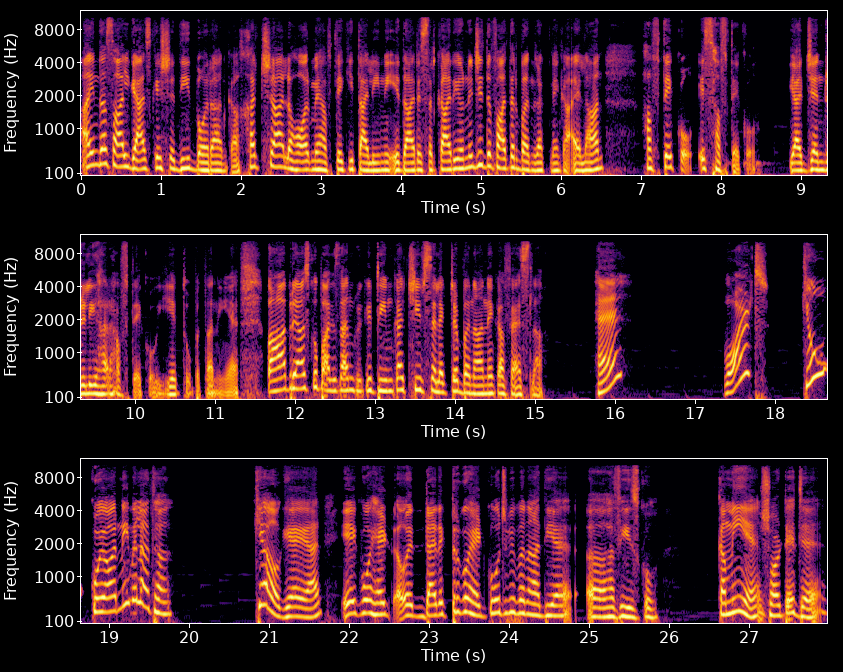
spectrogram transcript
आइंदा साल गैस के शदीद बहरान का खदशा। लाहौर में हफ़्ते की तालीमी इदारे सरकारी और निजी दफातर बंद रखने का ऐलान। हफ़्ते को, इस हफ़्ते को, या जनरली हर हफ़्ते को, ये तो पता नहीं है। वहाब रियाज को पाकिस्तान क्रिकेट टीम का चीफ सेलेक्टर बनाने का फैसला। है? वॉट क्यों? कोई और नहीं मिला था? क्या हो गया यार? एक वो हेड डायरेक्टर को हेड कोच भी बना दिया है हफीज को। कमी है शॉर्टेज है,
